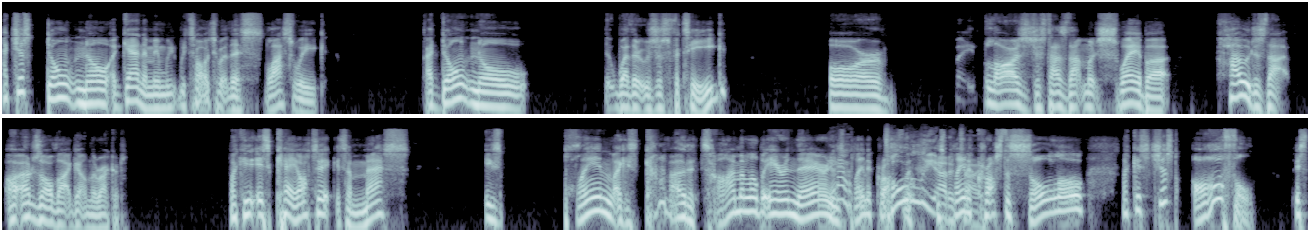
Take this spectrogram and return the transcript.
I just don't know. Again, I mean, we, we talked about this last week. I don't know whether it was just fatigue or Lars just has that much sway, but how does that, how does all that get on the record? Like, it's chaotic, it's a mess. He's playing like he's kind of out of time a little bit here and there, and Yeah, he's playing across the, totally he's out of playing time. across the solo. Like, it's just awful. It's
